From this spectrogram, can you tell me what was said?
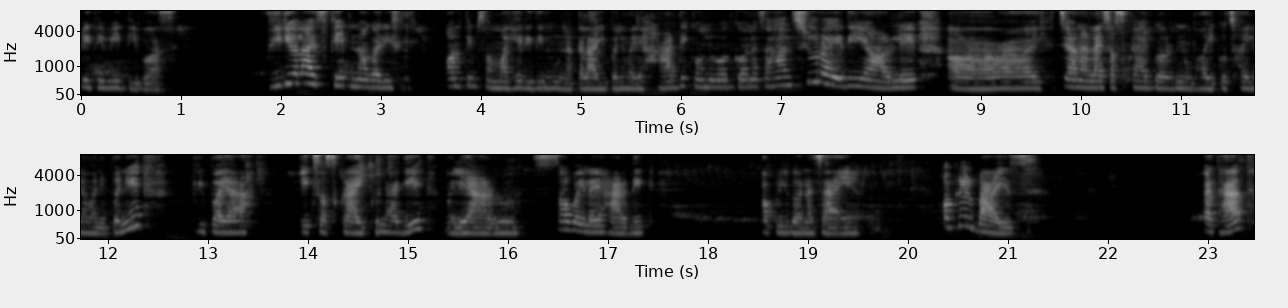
पृथ्वी दिवस। भिडियोलाई स्किप नगरी अन्तिमसम्म हेरिदिनु हुनका लागि पनि मैले हार्दिक अनुरोध गर्न चाहन्छु र यदि यहाँहरूले च्यानललाई सब्सक्राइब गर्नुभएको छैन भने पनि कृपया एक सब्सक्राइबको लागि मैले यहाँहरू सबैलाई हार्दिक अपिल गर्न चाहेँ। अप्रिल बाइस अर्थात्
